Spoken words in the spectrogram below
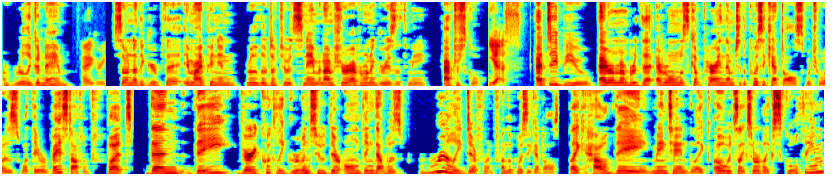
a really good name. I agree. So another group that, in my opinion, really lived up to its name, and I'm sure everyone agrees with me, After School. Yes. At debut, I remembered that everyone was comparing them to the Pussycat Dolls, which was what they were based off of. But then they very quickly grew into their own thing that was really different from the Pussycat Dolls. Like how they maintained like, oh, it's like sort of like school theme.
